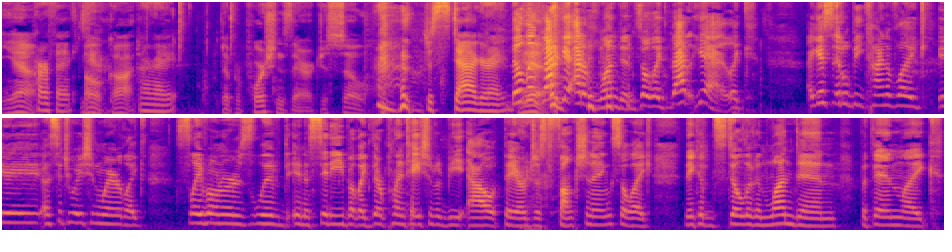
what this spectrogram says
Yeah. Perfect. Oh God. All right. The proportions there are just so. Just staggering. They'll, Yeah. They've got to get out of London. So like that, yeah, like I guess it'll be kind of like a, a situation where like slave owners lived in a city, but like their plantation would be out there just functioning. So like they could still live in London, but then like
